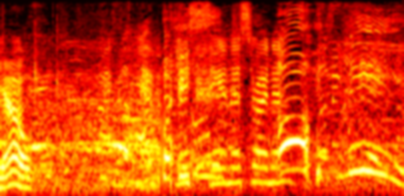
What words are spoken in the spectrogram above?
Yo. He's seeing this right now. Oh, it's me!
